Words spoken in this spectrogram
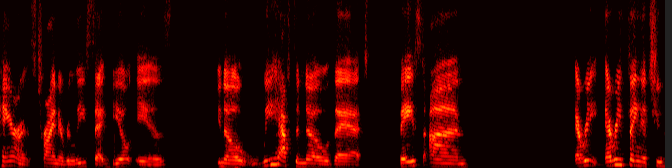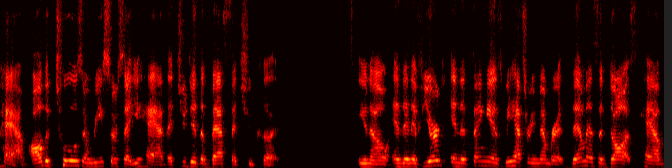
parents trying to release that guilt is, you know, we have to know that based on every everything that you have, all the tools and resources that you had, that you did the best that you could. You know, and then if you're and the thing is we have to remember them as adults have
